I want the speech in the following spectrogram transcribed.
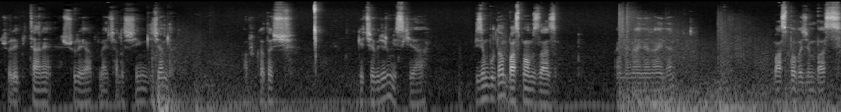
Şöyle bir tane şuraya atmaya çalışayım diyeceğim de. Arkadaş geçebilir miyiz ki ya? Bizim buradan basmamız lazım. Aynen aynen aynen. Bas babacım bas.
